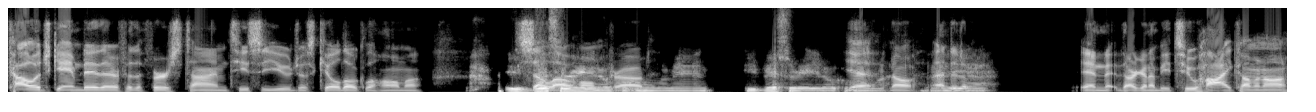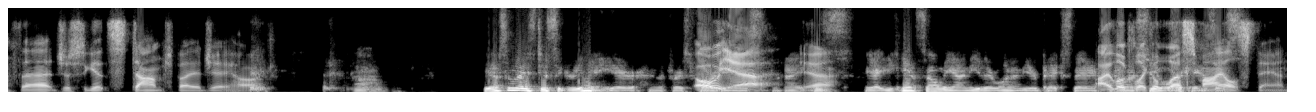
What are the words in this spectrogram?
College game day there for the first time. TCU just killed Oklahoma. Sell out home crowd. Man. Eviscerated Oklahoma. Yeah, no, Uh, ended them. yeah. And they're gonna be too high coming off that just to get stomped by a Jayhawk. Oh. We have some nice disagreement here in the first. Oh, games, yeah. right? Yeah. yeah. You can't sell me on either one of your picks there. I look like a LSU or Les Miles stan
